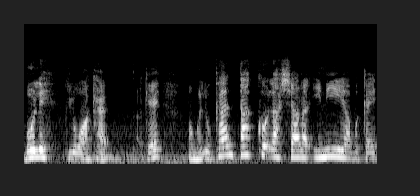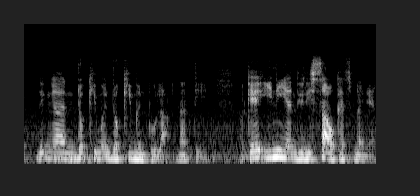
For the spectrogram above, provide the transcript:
boleh keluarkan. Okay. Memerlukan takutlah syarat ini yang berkait dengan dokumen-dokumen pula nanti. Okay. Ini yang dirisaukan sebenarnya.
